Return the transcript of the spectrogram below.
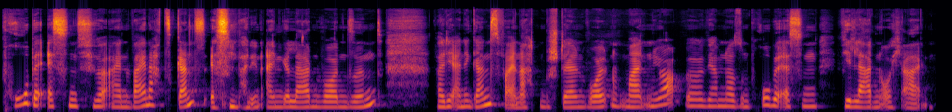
Probeessen für ein Weihnachtsgansessen bei denen eingeladen worden sind, weil die eine Gans Weihnachten bestellen wollten und meinten, ja, äh, wir haben da so ein Probeessen, wir laden euch ein.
